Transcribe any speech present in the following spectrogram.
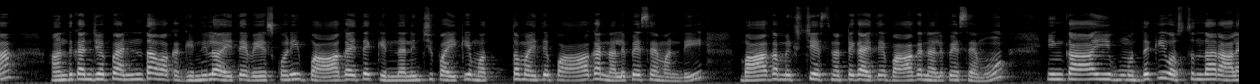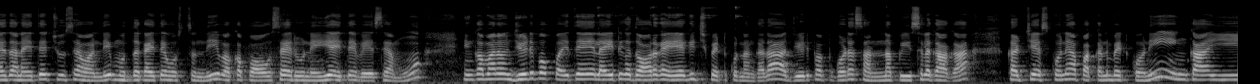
అందుకని చెప్పి అంతా ఒక గిన్నెలో అయితే వేసుకొని బాగా అయితే కింద నుంచి పైకి మొత్తం మొత్తం అయితే బాగా నలిపేసామండి. బాగా మిక్స్ చేసినట్టుగా అయితే బాగా నలిపేసాము. ఇంకా ఈ ముద్దకి వస్తుందా రాలేదని అయితే చూసామండి. ముద్దకైతే వస్తుంది. ఒక పావుసేరు నెయ్యి అయితే వేసాము. ఇంకా మనం జీడిపప్పు అయితే లైట్గా దోరగా ఏగించి పెట్టుకున్నాం కదా ఆ జీడిపప్పు కూడా సన్న పీసులుగా కట్ చేసుకొని ఆ పక్కన పెట్టుకొని ఇంకా ఈ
